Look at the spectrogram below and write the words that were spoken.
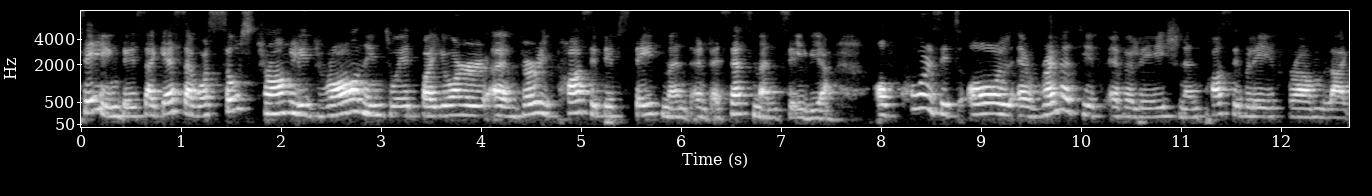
saying this? I guess I was so strongly drawn into it by your uh, very positive statement and assessment, Sylvia. Of course, it's all a relative evaluation and possibly from like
